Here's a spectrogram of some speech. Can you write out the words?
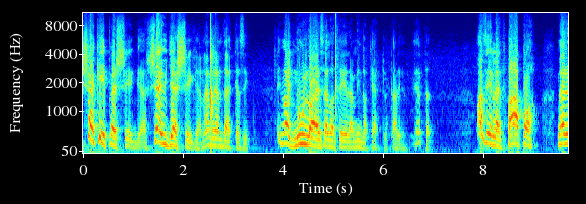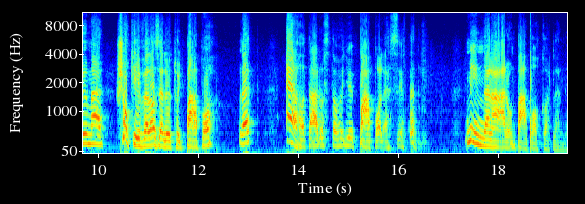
se képességgel, se ügyességgel nem rendelkezik. Egy nagy nulla ezen a téren mind a kettőt elér, érted? azért lett pápa mert ő már sok évvel azelőtt hogy pápa lett elhatározta hogy ő pápa lesz, érted? minden áron pápa akart lenni.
